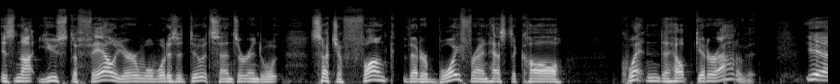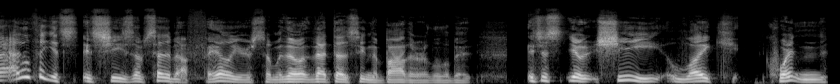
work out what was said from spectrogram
is not used to failure. Well, what does it do? It sends her into such a funk that her boyfriend has to call Quentin to help get her out of it. Yeah, I don't think it's it's she's upset about failure somewhere, though that does seem to bother her a little bit. It's just you know she like Quentin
